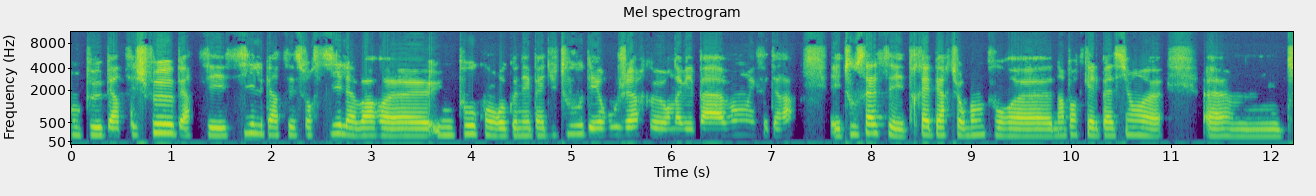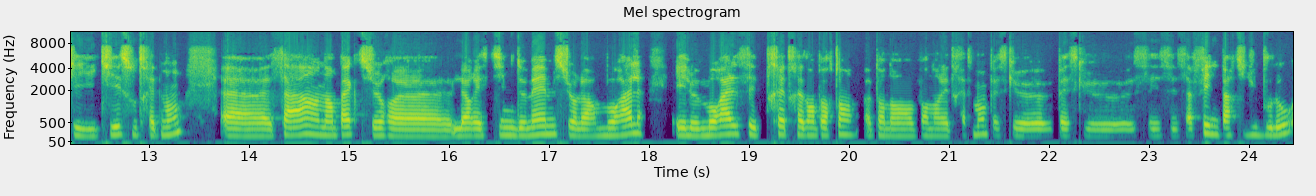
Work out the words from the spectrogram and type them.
on peut perdre ses cheveux, perdre ses cils, perdre ses sourcils, avoir une peau qu'on reconnaît pas du tout, des rougeurs qu'on n'avait pas avant, etc. Et tout ça, c'est très perturbant pour n'importe quel patient qui, qui, est sous traitement. ça a un impact sur leur estime d'eux-mêmes, sur leur morale. Et le moral, c'est très très important pendant pendant les traitements parce que parce que ça fait une partie du boulot.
